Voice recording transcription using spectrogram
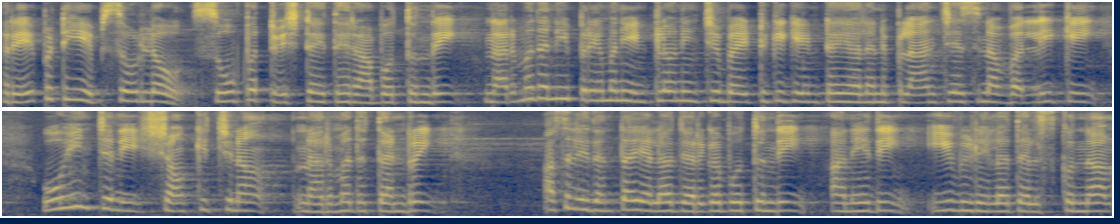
రేపటి ఎపిసోడ్లో సూపర్ ట్విస్ట్ అయితే రాబోతుంది. నర్మదని ప్రేమని ఇంట్లో నుంచి బయటికి గెంటేయాలని ప్లాన్ చేసిన వల్లీకి ఊహించని షాక్ ఇచ్చిన నర్మద తండ్రి అసలు ఇదంతా ఎలా జరగబోతుంది? అనేది ఈ వీడియోలో తెలుసుకుందాం.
